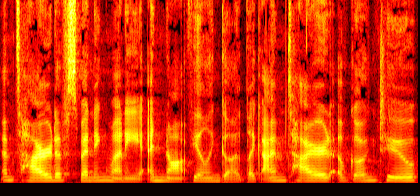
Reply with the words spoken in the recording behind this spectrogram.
am tired of spending money and not feeling good. Like, I'm tired of going to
